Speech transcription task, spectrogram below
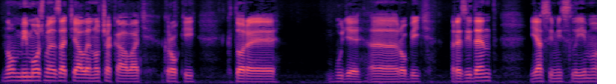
No my môžeme zatiaľ len očakávať kroky, ktoré bude e, robiť prezident. Ja si myslím, e,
